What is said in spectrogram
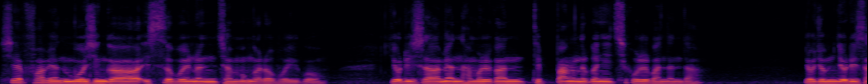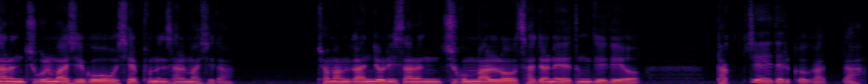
셰프 하면 무엇인가 있어 보이는 전문가로 보이고 요리사 하면 하물간 뒷방 늙은이 취급을 받는다. 요즘 요리사는 죽을 맛이고 셰프는 살 맛이다. 조만간 요리사는 죽은 말로 사전에 등재되어 박제될 것 같다.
